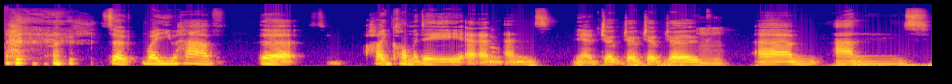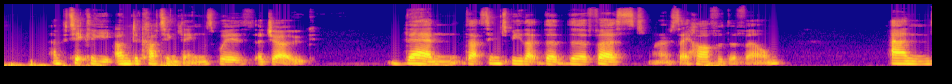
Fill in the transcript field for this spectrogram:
so where you have the high comedy and and you know joke joke joke joke Mm. Um and and particularly undercutting things with a joke then that seemed to be like the the first I would say half of the film and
